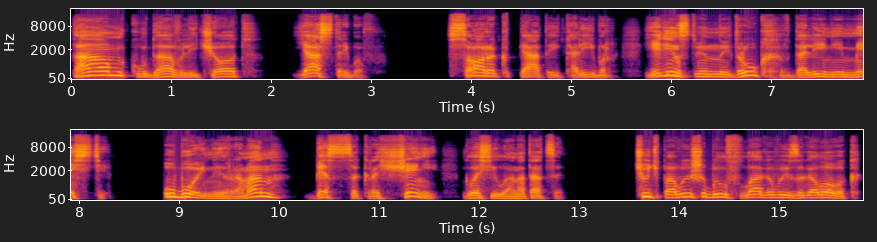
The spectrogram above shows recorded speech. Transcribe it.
Там, куда влечет ястребов. Сорок пятый калибр. Единственный друг в долине мести. Убойный роман без сокращений, гласила аннотация. Чуть повыше был флаговый заголовок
